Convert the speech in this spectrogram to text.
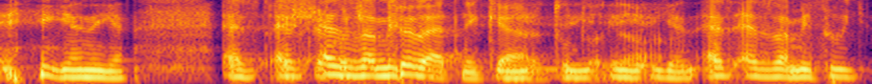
igen, igen. Ez, ez, ez az, amit követni kell, tudod. Igen, ez, ez amit úgy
